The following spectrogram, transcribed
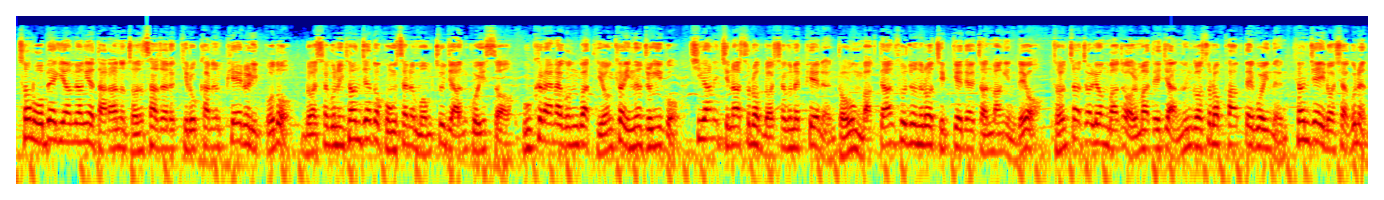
1,500여 명에 달하는 전사자를 기록하는 피해를 입고도 러시아군은 현재도 공세를 멈추지 않고 있어 우크라이나군과 뒤엉켜 있는 중이고 시간이 지날수록 러시아군의 피해는 더욱 막대한 수준으로 집계될 전망인데요. 전차 전력마저 얼마 되지 않는 것으로 파악되고 있는 현재의 러시아군은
